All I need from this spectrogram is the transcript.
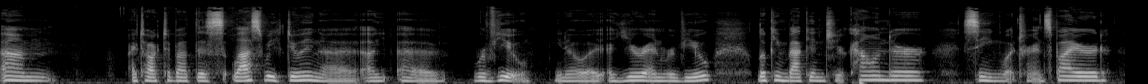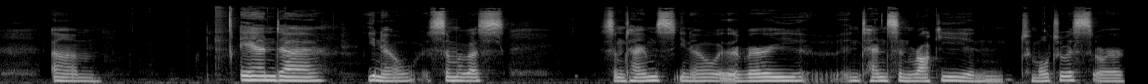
Um, I talked about this last week doing a, a, a review you know, a, a year end review, looking back into your calendar, seeing what transpired. Um, and, uh, you know, some of us sometimes, you know, they're very intense and rocky and tumultuous or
